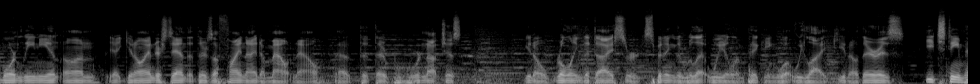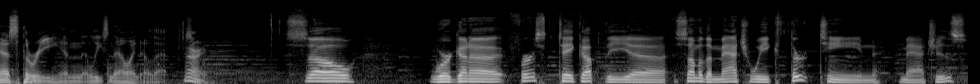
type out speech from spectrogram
more lenient on. You know, I understand that there's a finite amount now that, that there, we're not just you know rolling the dice or spinning the roulette wheel and picking what we like. You know, there is each team has three, and at least now I know that. All right. So we're gonna first take up the uh, some of the match week 13 matches.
